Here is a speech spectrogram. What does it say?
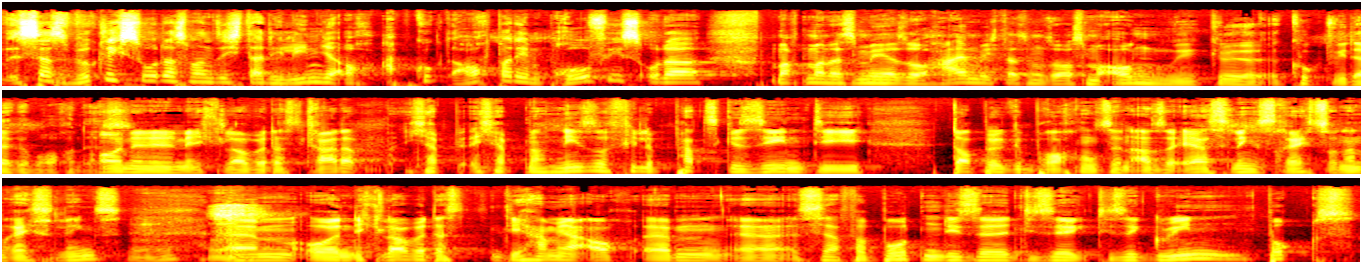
ist das wirklich so, dass man sich da die Linie auch abguckt, auch bei den Profis? Oder macht man das mehr so heimlich, dass man so aus dem Augenwinkel guckt, wie der gebrochen ist? Oh nee, nee, nee. Ich glaube, dass gerade, ich habe ich hab noch nie so viele Putts gesehen, die doppelt gebrochen sind. Also erst links, rechts und dann rechts, links. Mhm. Ähm, und ich glaube, dass die haben ja auch, ähm, äh, es ist ja verboten, diese, diese, diese Green Books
